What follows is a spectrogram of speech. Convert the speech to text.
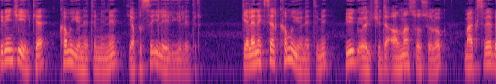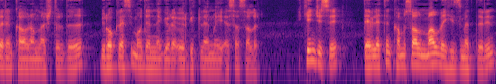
Birinci ilke, kamu yönetiminin yapısı ile ilgilidir. Geleneksel kamu yönetimi, büyük ölçüde Alman sosyolog Max Weber'in kavramlaştırdığı bürokrasi modeline göre örgütlenmeyi esas alır. İkincisi, devletin kamusal mal ve hizmetlerin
